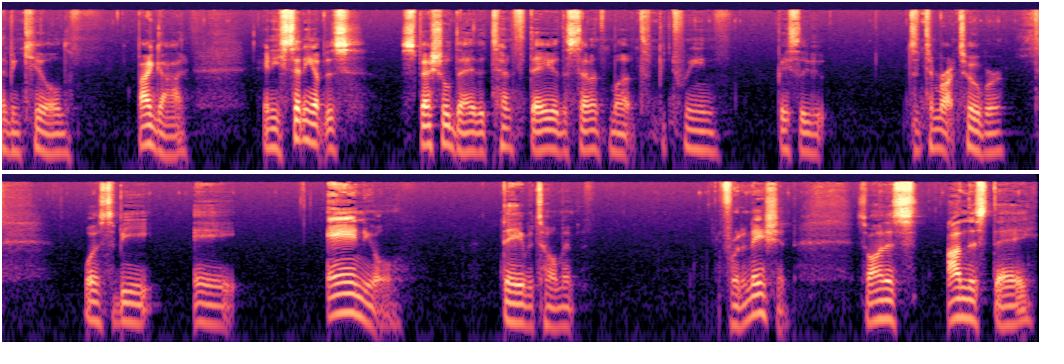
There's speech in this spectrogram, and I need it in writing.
had been killed by God. And he's setting up this special day, the 10th day of the seventh month, between basically September, October, was to be a annual day of atonement for the nation. So on this on this day,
